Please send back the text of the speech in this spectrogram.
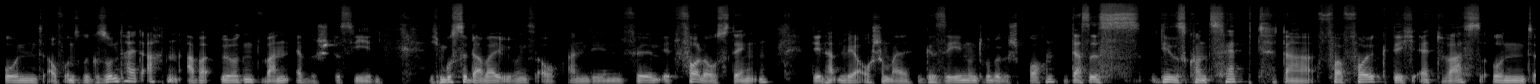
und auf unsere Gesundheit achten, aber irgendwann erwischt es jeden. Ich musste dabei übrigens auch an den Film It Follows denken. Den hatten wir auch schon mal gesehen und drüber gesprochen. Das ist dieses Konzept, da verfolgt dich etwas und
